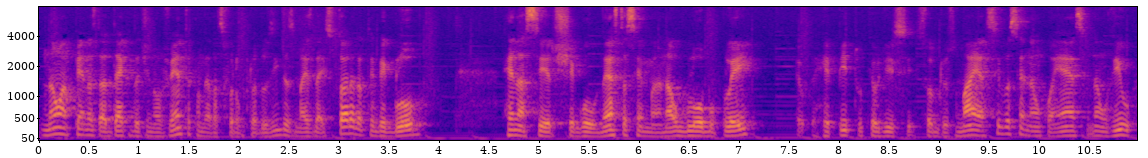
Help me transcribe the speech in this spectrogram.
não apenas da década de 90, quando elas foram produzidas, mas da história da TV Globo. Renascer chegou nesta semana ao Globo Play. Eu repito o que eu disse sobre os Maia. Se você não conhece, não viu,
